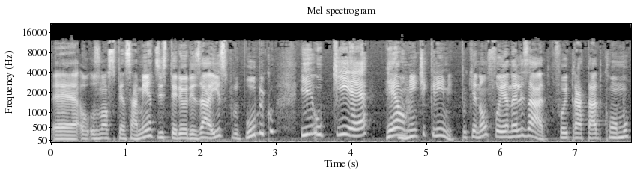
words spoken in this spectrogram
é, os nossos pensamentos, exteriorizar isso para o público, e o que é realmente crime, porque não foi analisado, foi tratado como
